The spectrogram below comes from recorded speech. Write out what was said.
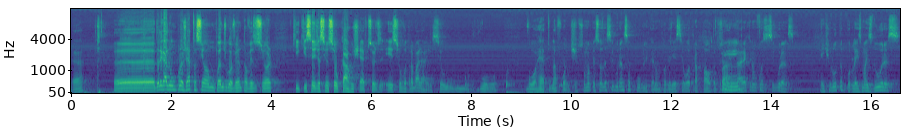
É. Uh, delegado, um projeto assim, um plano de governo, talvez o senhor que, que seja assim o seu carro-chefe, o senhor diz, esse eu vou trabalhar, esse eu vou, vou reto na fonte. Eu sou uma pessoa da segurança pública, não poderia ser outra pauta prioritária que não fosse segurança. A gente luta por leis mais duras,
